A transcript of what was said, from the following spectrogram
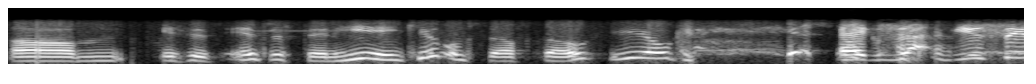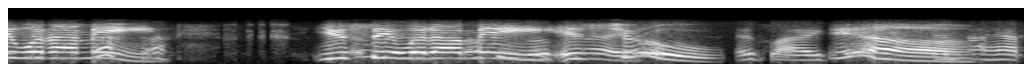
Um, it's just interesting. He didn't kill himself though. He okay. exactly. You see what I mean? You see what I mean? It's say. true. It's like and Yeah. I have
